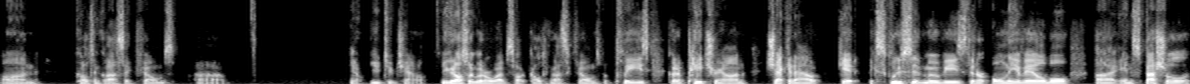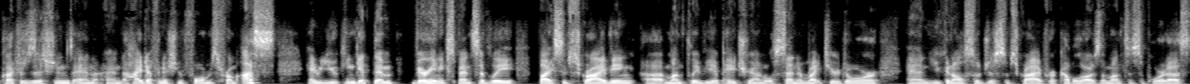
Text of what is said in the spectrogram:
on Cult and Classic Films uh, you know YouTube channel. You can also go to our website, Cult and Classic Films, but please go to Patreon, check it out, get exclusive movies that are only available uh, in special collector's editions and and high definition forms from us, and you can get them very inexpensively by subscribing uh, monthly via Patreon. We'll send them right to your door, and you can also just subscribe for a couple of dollars a month to support us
